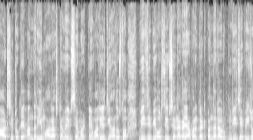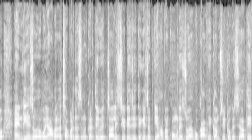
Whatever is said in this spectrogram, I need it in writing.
आठ सीटों के अंदर ही महाराष्ट्र में भी सिमटने वाली है। जी हाँ दोस्तों, बीजेपी और शिवसेना का यहाँ पर गठबंधन है और बीजेपी जो एनडीए जो है वो यहाँ पर अच्छा प्रदर्शन करते हुए चालीस सीटें जीतेगी, जबकि यहाँ पर कांग्रेस जो है वो काफ़ी कम सीटों के साथ ही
